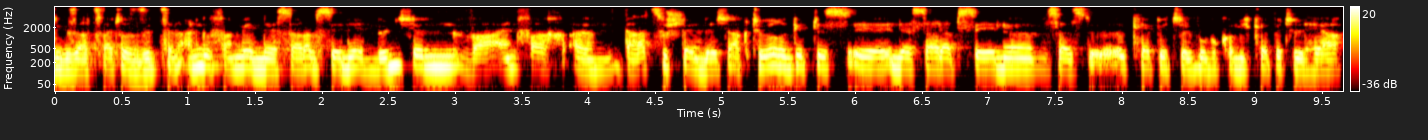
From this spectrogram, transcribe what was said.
wie gesagt, 2017 angefangen in der Startup-Szene in München, war einfach ähm, darzustellen, welche Akteure gibt es es äh, in der Startup-Szene? Das heißt, äh, Capital, wo bekomme ich Capital her?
